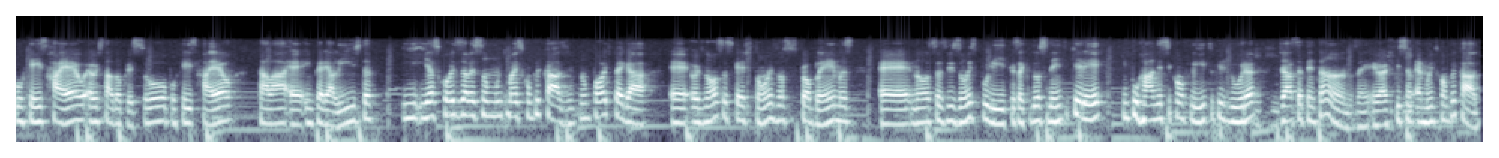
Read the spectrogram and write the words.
porque Israel é o Estado opressor, porque Israel está lá é imperialista, e, e, as coisas elas são muito mais complicadas. A gente não pode pegar é, as nossas questões, nossos problemas, é, nossas visões políticas aqui do Ocidente querer empurrar nesse conflito que dura já 70 anos. Né? Eu acho que isso é muito complicado.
